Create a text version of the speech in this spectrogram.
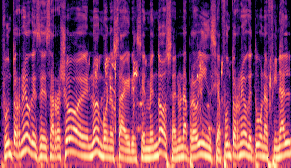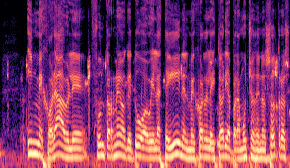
Fue un torneo que se desarrolló eh, no en Buenos Aires, en Mendoza, en una provincia. Fue un torneo que tuvo una final inmejorable. Fue un torneo que tuvo Velasteguín, el mejor de la historia para muchos de nosotros,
